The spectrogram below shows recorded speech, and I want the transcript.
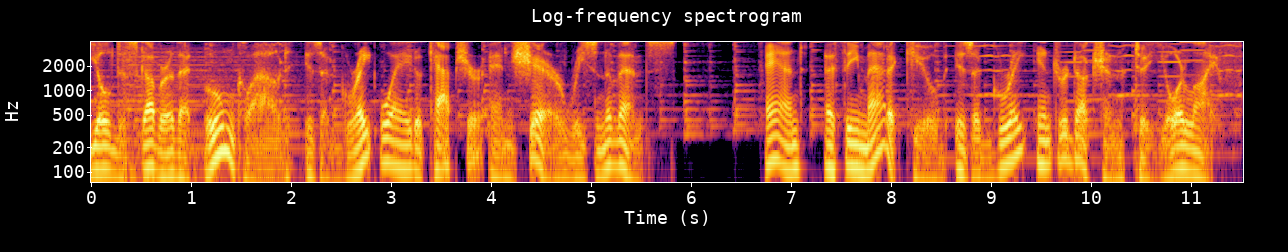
You'll discover that BoomCloud is a great way to capture and share recent events. And a thematic cube is a great introduction to your life.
